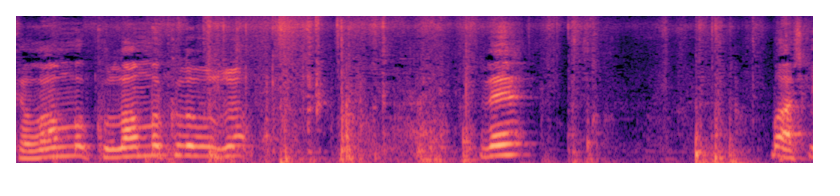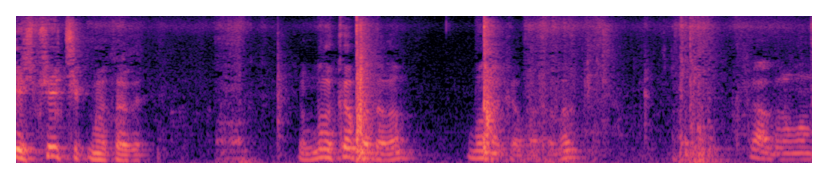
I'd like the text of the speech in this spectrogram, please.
kullanma, kullanma kılavuzu ve başka hiçbir şey çıkmıyor tabi. Bunu kapatalım. Bunu kapatalım. Kaldırma yok.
